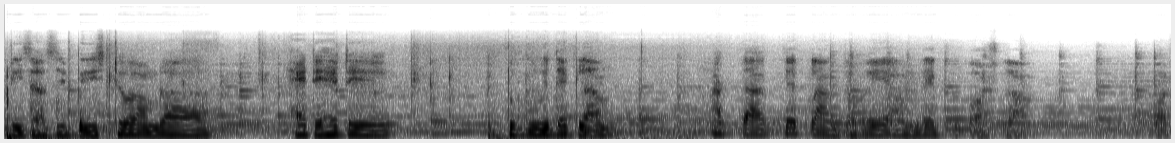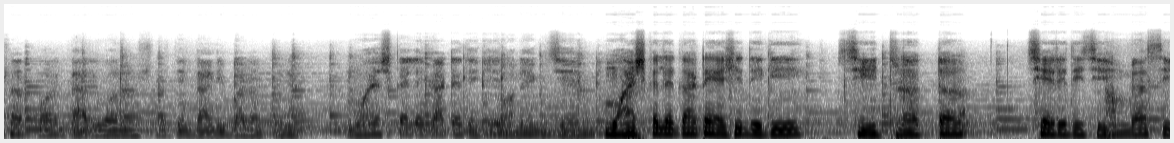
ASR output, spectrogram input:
ব্রিজ আছে। ব্রিজটাও আমরা হেঁটে হেঁটে একটু ঘুরে দেখলাম। হাঁটতে হাঁটতে ক্লান্ত হয়ে আমরা একটু বসলাম। বসার পর গাড়িওয়ালার সাথে গাড়ি ভাড়া করে মহেশখালী ঘাটে দেখি অনেক জ্যাম। মহেশখালী ঘাটে এসে দেখি সি ট্রাকটা ছেড়ে দিছি। আমরা সি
